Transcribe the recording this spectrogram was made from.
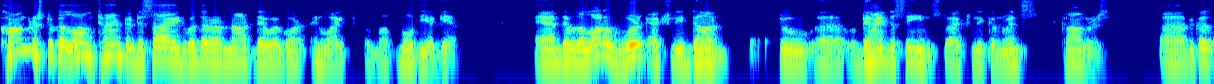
Congress took a long time to decide whether or not they were going to invite Modi again. And there was a lot of work actually done to uh, behind the scenes to actually convince Congress. Uh, because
